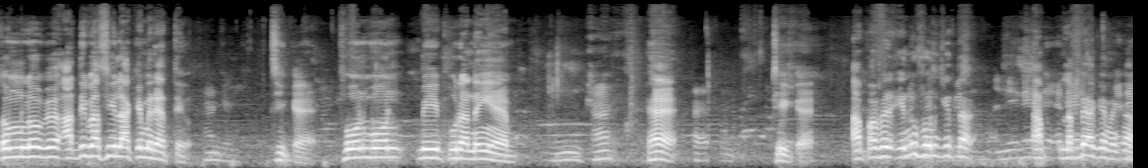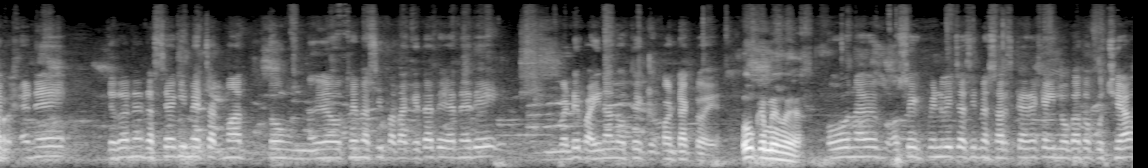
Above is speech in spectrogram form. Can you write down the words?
तुम लोग आदिवासी इलाके में रहते हो? हाँ जी हाँ ठीक है। फ़ोन वोन भी पूरा नहीं है? हम्म, हाँ। है? ठीक है। आप फिर इनू फ़ोन किया आप लंबे आके में कर ਜਦੋਂ ਇਹਨੇ ਦੱਸਿਆ ਕਿ ਮੈਂ ਚਕਮਾ ਤੋਂ ਉੱਥੇ ਮੈਂ ਅਸੀਂ ਪਤਾ ਕੀਤਾ ਤੇ ਇਹਨੇ ਦੇ ਵੱਡੇ ਭਾਈ ਨਾਲ ਉੱਥੇ ਕੰਟੈਕਟ ਹੋਏ। ਉਹ ਕਿਵੇਂ ਹੋਇਆ? ਉਹ ਉਹਨਾਂ ਉਸੇ ਪਿੰਡ ਵਿੱਚ ਅਸੀਂ ਮੈਂ ਸਰਚ ਕਰਿਆ ਕਈ ਲੋਕਾਂ ਤੋਂ ਪੁੱਛਿਆ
